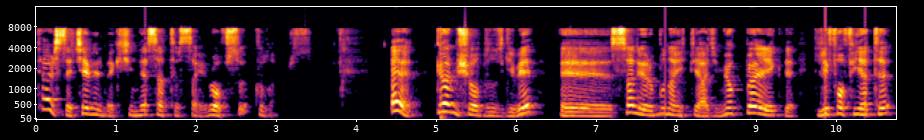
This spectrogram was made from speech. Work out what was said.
Terse çevirmek için de satır sayı rows'u kullanıyoruz. Evet, görmüş olduğunuz gibi e, sanıyorum buna ihtiyacım yok. Böylelikle LIFO fiyatı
